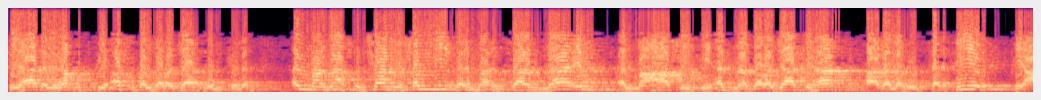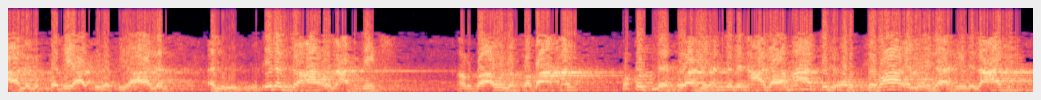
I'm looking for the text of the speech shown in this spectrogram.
في هذا الوقت في أفضل درجات ممكنة. إما ناس إنسان يصلي وإما إنسان نائم المعاصي في أدنى درجاتها هذا له تأثير في عالم الطبيعة وفي عالم الوجود. إذا دعاء عهدي أربعون صباحا. وقلت لإخواني أن من علامات الارتضاء الإلهي للعبد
